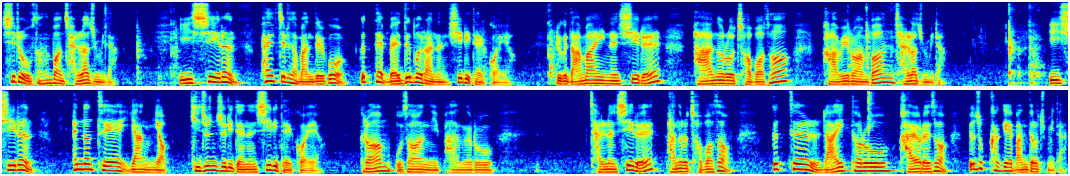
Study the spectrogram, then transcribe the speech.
실을 우선 한번 잘라줍니다. 이 실은 팔찌를 다 만들고 끝에 매듭을 하는 실이 될 거예요. 그리고 남아있는 실을 반으로 접어서 가위로 한번 잘라줍니다. 이 실은 펜던트의 양옆, 기준줄이 되는 실이 될 거예요. 그럼 우선 이 반으로 자른 실을 반으로 접어서 끝을 라이터로 가열해서 뾰족하게 만들어줍니다.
